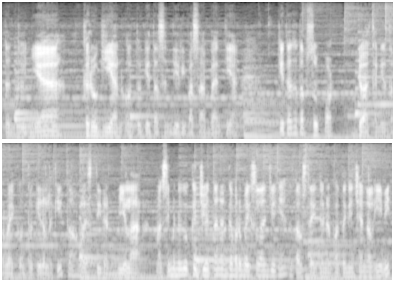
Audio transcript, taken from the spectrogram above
tentunya kerugian untuk kita sendiri Pak sahabat ya kita tetap support doakan yang terbaik untuk idola kita Lesti dan Bilar masih menunggu kejutan dan kabar baik selanjutnya tetap stay tune dan pantengin channel ini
